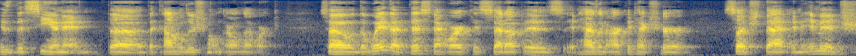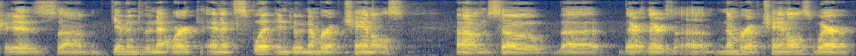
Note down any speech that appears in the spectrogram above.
is the CNN, the the convolutional neural network. So the way that this network is set up is it has an architecture such that an image is um, given to the network and it's split into a number of channels. Um, so uh, there, there's a number of channels where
